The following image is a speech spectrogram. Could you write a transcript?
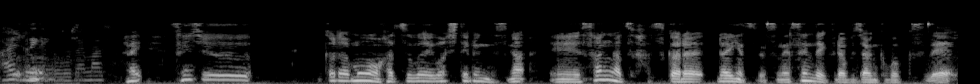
はい、ありがとうございます。はい。先週からもう発売はしてるんですが、えー3月20日から来月ですね、仙台クラブジャンクボックスで、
